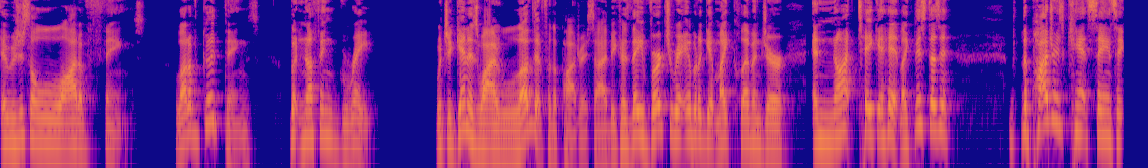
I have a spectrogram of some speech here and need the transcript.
It was just a lot of things, a lot of good things, but nothing great. Which again is why I loved it for the Padres side because they virtually were able to get Mike Clevinger and not take a hit. Like this doesn't the Padres can't say and say,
